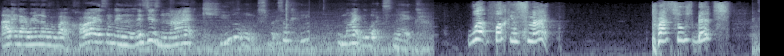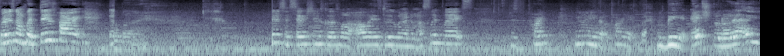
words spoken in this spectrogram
I done got ran over by a car or something. It's just not cute, but it's okay. It might look like a snack. What fucking snack? Pretzels, bitch? So we're just gonna put this part in the bun. Do this in sections because what I always do when I do my slick backs. Just part, you don't even gotta part it, but Being extra today.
